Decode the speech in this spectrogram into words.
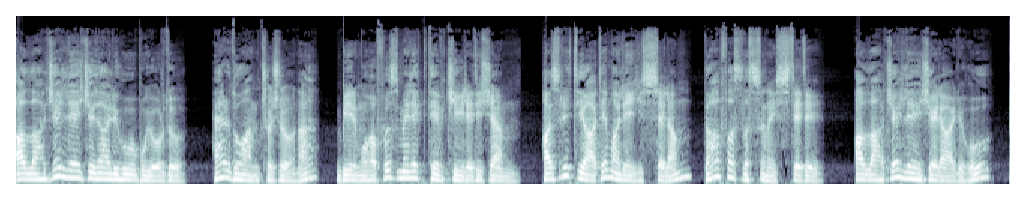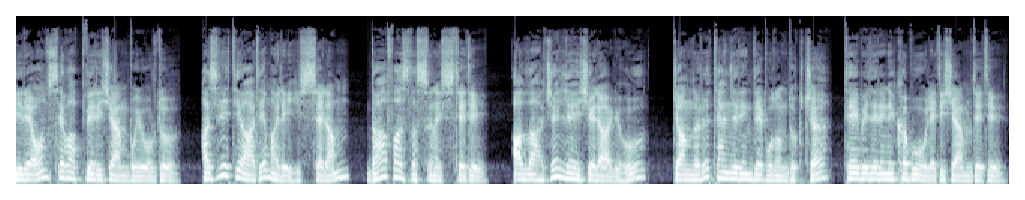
Allah Celle Celaluhu buyurdu. Her doğan çocuğuna bir muhafız melek tevkil edeceğim. Hazreti Adem aleyhisselam daha fazlasını istedi. Allah Celle Celaluhu bire on sevap vereceğim buyurdu. Hazreti Adem aleyhisselam daha fazlasını istedi. Allah Celle Celaluhu canları tenlerinde bulundukça tevbelerini kabul edeceğim dedi.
